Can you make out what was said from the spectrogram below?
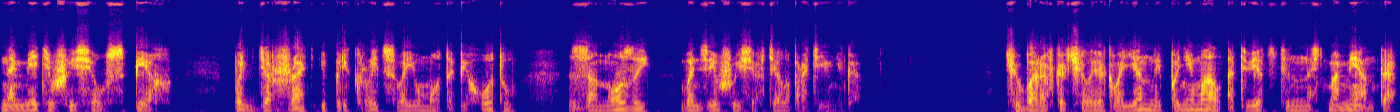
наметившийся успех, поддержать и прикрыть свою мотопехоту с занозой, вонзившуюся в тело противника. Чубаров, как человек военный, понимал ответственность момента,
